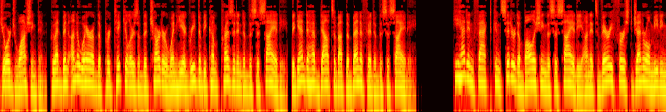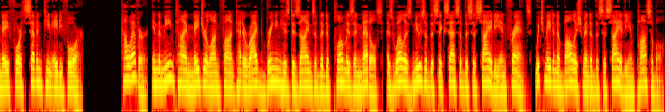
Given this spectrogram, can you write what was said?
George Washington, who had been unaware of the particulars of the charter when he agreed to become president of the society, began to have doubts about the benefit of the society. He had in fact considered abolishing the society on its very first general meeting May 4, 1784. However, in the meantime Major L'Enfant had arrived bringing his designs of the diplomas and medals, as well as news of the success of the society in France, which made an abolishment of the society impossible.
